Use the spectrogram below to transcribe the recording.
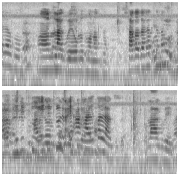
এরকম। হ্যাঁ, লাগবে হলুদ মনে আছে সাদা দেখাচ্ছে না? এটা একটু হালকা লাগবে। লাগবে না,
